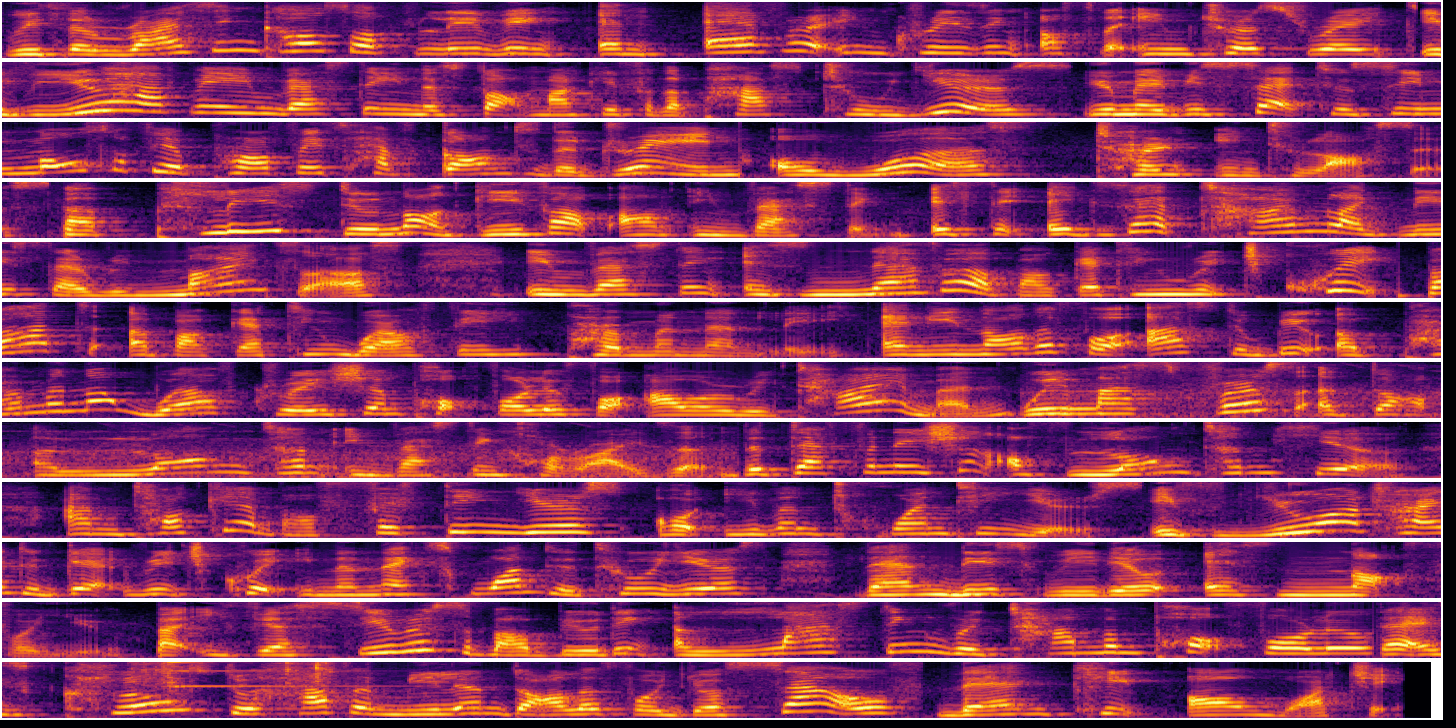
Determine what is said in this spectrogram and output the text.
With the rising cost of living and ever increasing of the interest rate, if you have been investing in the stock market for the past two years, you may be sad to see most of your profits have gone to the drain or worse, turn into losses. But please do not give up on investing. It's the exact time like this that reminds us investing is never about getting rich quick, but about getting wealthy permanently. And in order for us to build a permanent wealth creation portfolio for our retirement, we must first adopt a long-term investing horizon. The definition of long-term here, I'm talking about 15 years or even 20 years. If you are trying to get rich quick in the next one to two years, then this video is not for you. But if you're serious about building a lasting retirement portfolio that is close to half a million dollar for yourself, then keep on watching.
